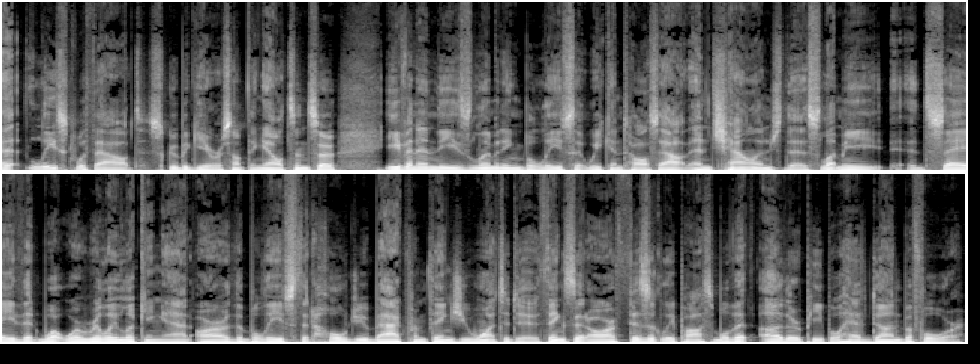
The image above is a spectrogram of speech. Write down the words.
at least without scuba gear or something else. And so, even in these limiting beliefs that we can toss out and challenge this, let me uh, say that what we're really looking at are the beliefs that hold you back from things you want to do, things that are physically possible that other people have done before.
